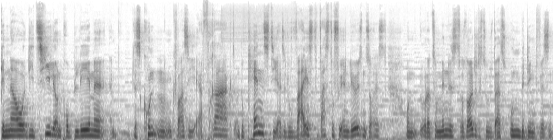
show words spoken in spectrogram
genau die Ziele und Probleme des Kunden quasi erfragt und du kennst die, also du weißt, was du für ihn lösen sollst. Und, oder zumindest solltest du das unbedingt wissen.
